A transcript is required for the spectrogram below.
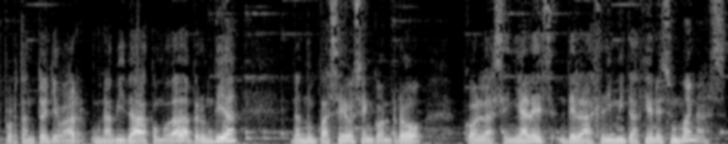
por tanto llevar una vida acomodada. Pero un día, dando un paseo, se encontró con las señales de las limitaciones humanas.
